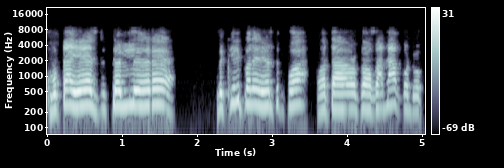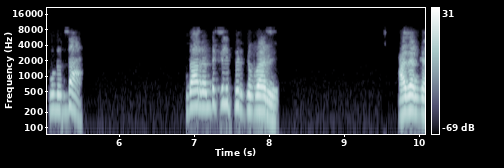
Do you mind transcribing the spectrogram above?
முட்டாயே செல்லு. இந்த கிளிப்பெல்லாம் எடுத்துட்டு போ. ஒருத்த உங்க அம்மா கொண்டு போய் கொடுந்தா இந்த ரெண்டு கிளிப்பு இருக்கு பாரு. அதங்க.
